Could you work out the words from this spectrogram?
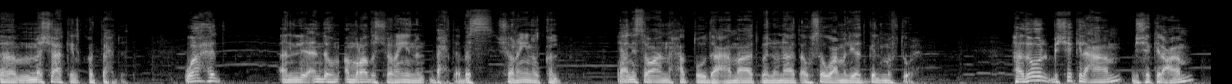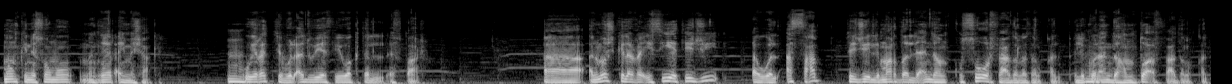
آه، مشاكل قد تحدث. واحد اللي عندهم أمراض الشرايين البحتة بس شرايين القلب. يعني سواء حطوا دعامات بالونات أو سووا عمليات قلب مفتوح. هذول بشكل عام بشكل عام ممكن يصوموا من غير أي مشاكل. ويرتبوا الأدوية في وقت الإفطار. آه المشكلة الرئيسية تيجي أو الأصعب تيجي لمرضى اللي عندهم قصور في عضلة القلب، اللي يكون. عندهم ضعف في عضلة القلب.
